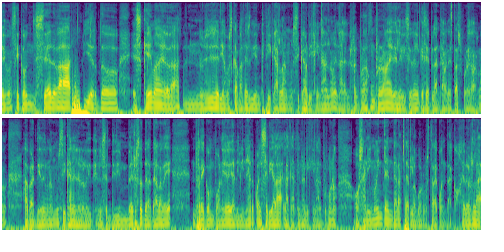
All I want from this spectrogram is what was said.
Vemos que conserva cierto esquema, ¿verdad? No sé si seríamos capaces de identificar la música original, ¿no? En recuerdo un programa de televisión en el que se planteaban estas pruebas, ¿no? A partir de una música en el, en el sentido inverso, tratar de recomponer y adivinar cuál sería la, canción original. Pues bueno, os animo a intentar hacerlo por vuestra cuenta. Cogeros la,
